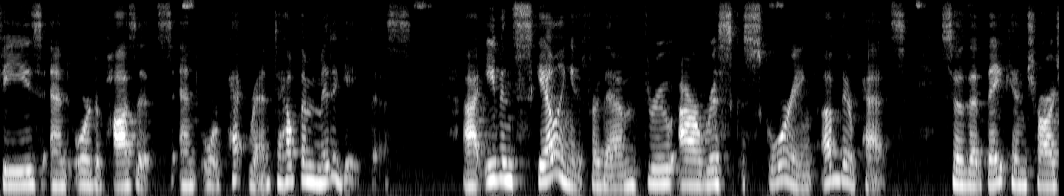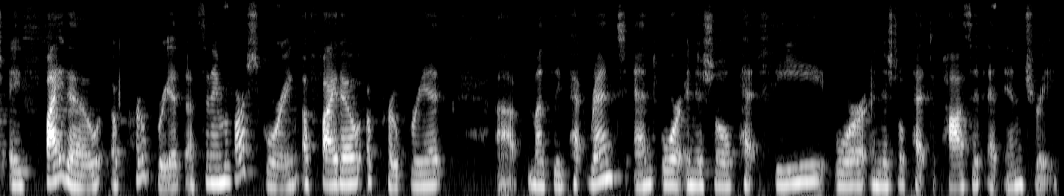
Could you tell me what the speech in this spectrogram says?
fees and or deposits and or pet rent to help them mitigate this. Uh, even scaling it for them through our risk scoring of their pets so that they can charge a FIDO appropriate, that's the name of our scoring, a FIDO appropriate uh, monthly pet rent and or initial pet fee or initial pet deposit at entry.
